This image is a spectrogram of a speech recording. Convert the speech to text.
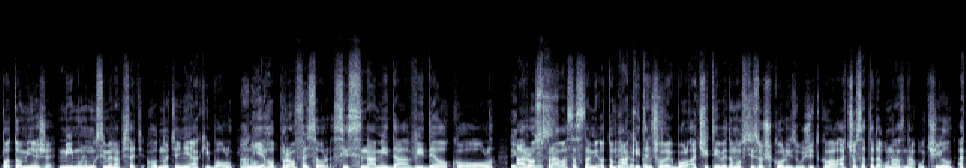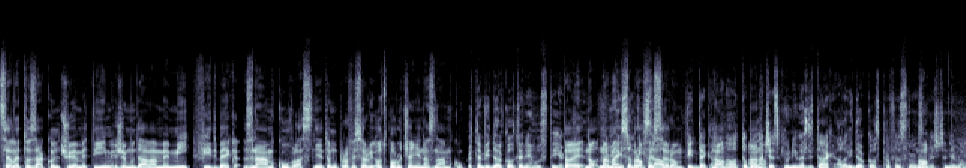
Potom je, že my mu musíme napísať hodnotenie, aký bol. Áno. Jeho profesor si s nami dá videokól Ty a rozpráva sa s nami o tom, aký ten človek bol a či tie vedomosti zo školy zúžitkoval a čo sa teda u nás naučil. A celé to zakončujeme tým, že mu dávame my feedback, známku vlastne tomu profesorovi, odporúčanie na známku. Ten videokol, ten je hustý. To je- no, normálne Feedback s profesorom. Písal, feedback No, áno, to bol áno. na českých univerzitách, ale videokol s profesorom No. som ešte nemal.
